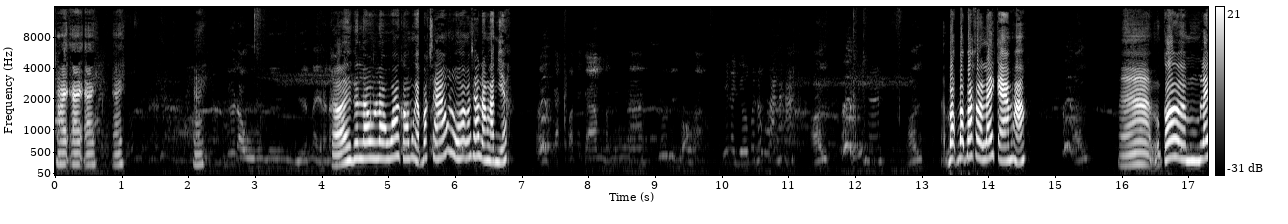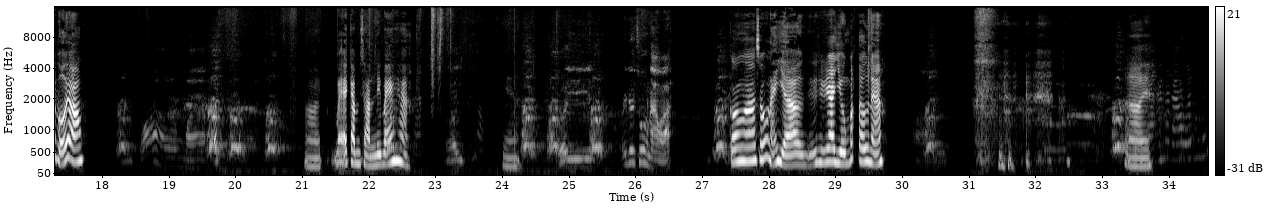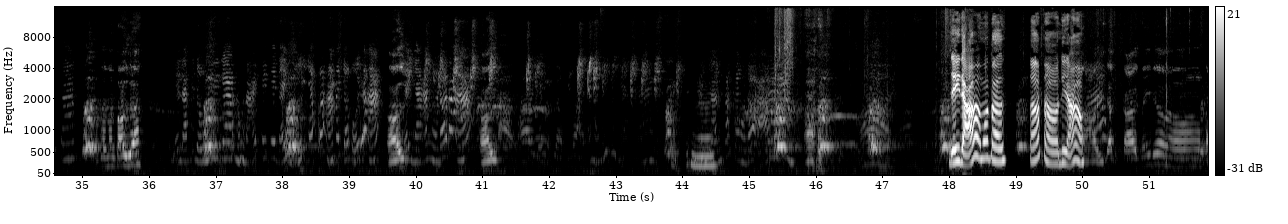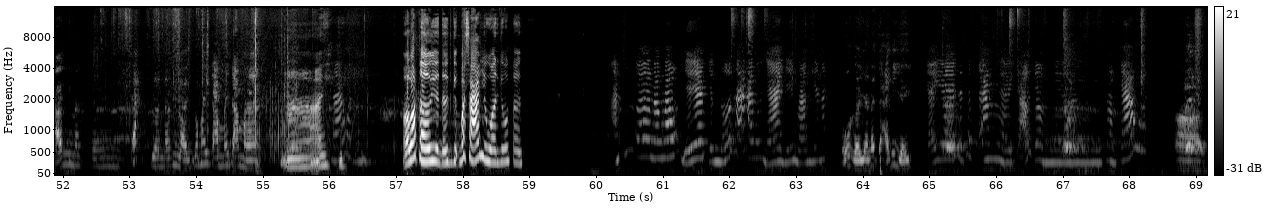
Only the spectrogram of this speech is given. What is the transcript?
ai ai ai ai? Ai? Trời cái lâu lâu quá con không gặp bác sáu luôn á. Bác sáu đang làm gì á? Vậy là bác bác bác là lấy cam hả? À có um, lấy bưởi không? Rồi, bẻ cam sành đi bán ha. Dạ. Rồi, mấy đứa xuống nào hả? Con uh, xuống nãy giờ ra vườn bác tư nè. À, rồi. Anh ở đâu em không biết ta? Tên anh tư á. Vậy là cái đường đi ra hồi nãy cái cái đẩy bưởi nhóc đó hả? Mấy chỗ bưởi đó hả? Ừ. Vậy nhà anh người đó đó hả? Ừ. Trời ơi vậy mà dòm hoài anh không biết cái nhà ai. Giờ anh bắt con người đó ở. Đó Trời đi đỡ không bác tư? Tết rồi đi đỡ không? Đất mấy đứa ờ, tỉnh nó cắt lên đến lần có mấy trăm mấy trăm hà à, ủa bác tư bác sáu chưa quên kêu bác tư. Anh cũng ờ, lâu lâu vậy á, chừng nửa tháng hai mươi ngày vậy một lần vậy đó ủa rồi giờ nó chạy cái gì? Chạy ờ, thức ăn rồi chở cho ờ, cho thằng cháu á, ờ.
